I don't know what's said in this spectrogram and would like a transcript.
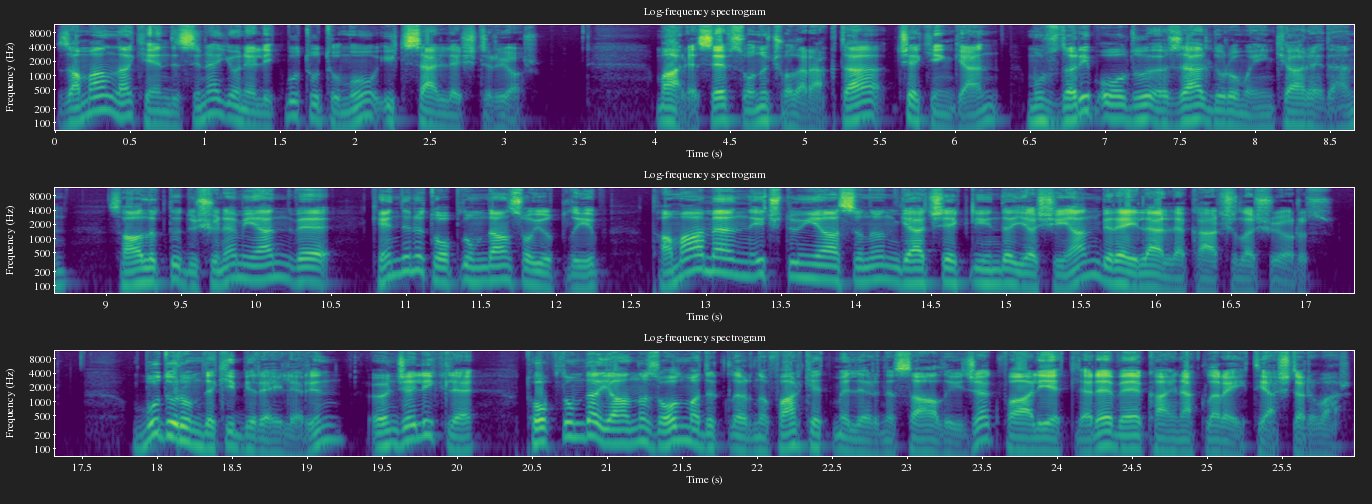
zamanla kendisine yönelik bu tutumu içselleştiriyor. Maalesef sonuç olarak da çekingen, muzdarip olduğu özel durumu inkar eden, sağlıklı düşünemeyen ve kendini toplumdan soyutlayıp tamamen iç dünyasının gerçekliğinde yaşayan bireylerle karşılaşıyoruz. Bu durumdaki bireylerin öncelikle toplumda yalnız olmadıklarını fark etmelerini sağlayacak faaliyetlere ve kaynaklara ihtiyaçları var.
